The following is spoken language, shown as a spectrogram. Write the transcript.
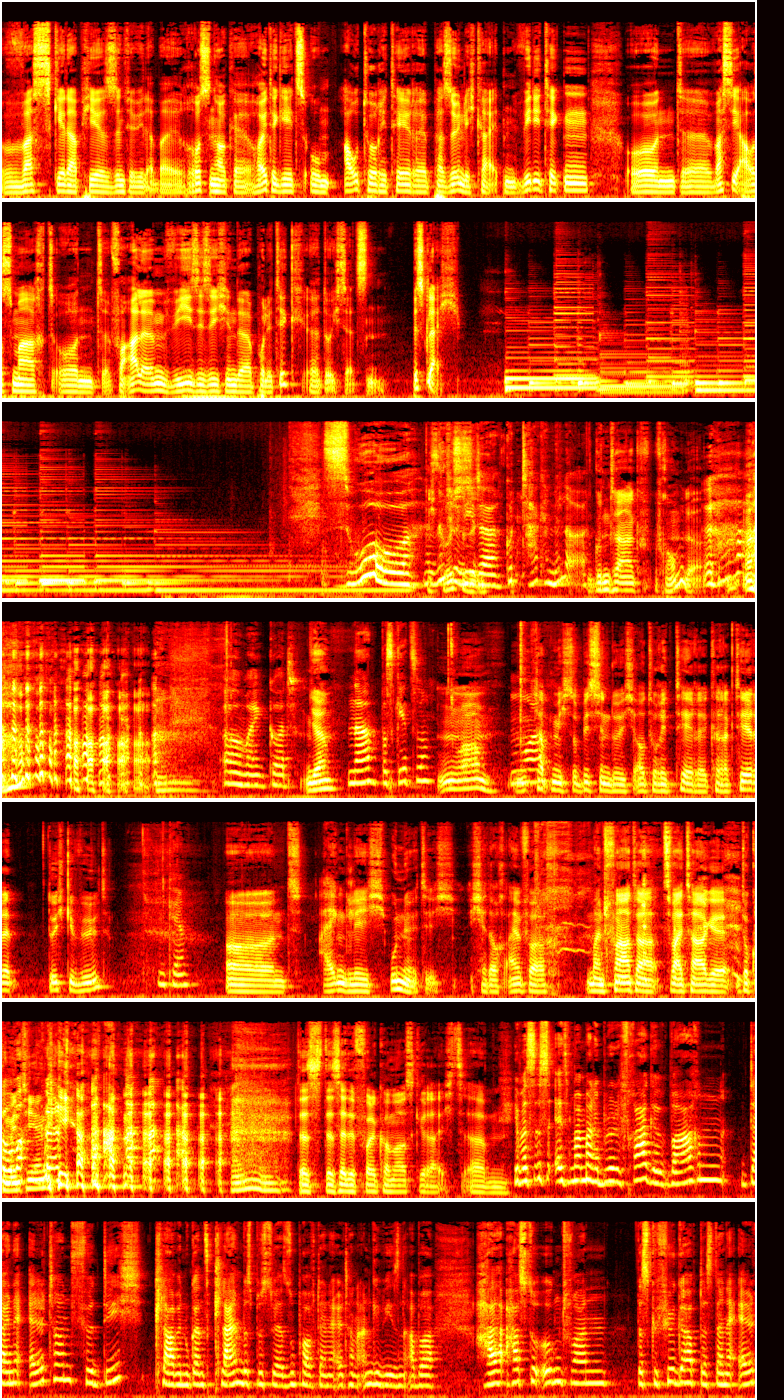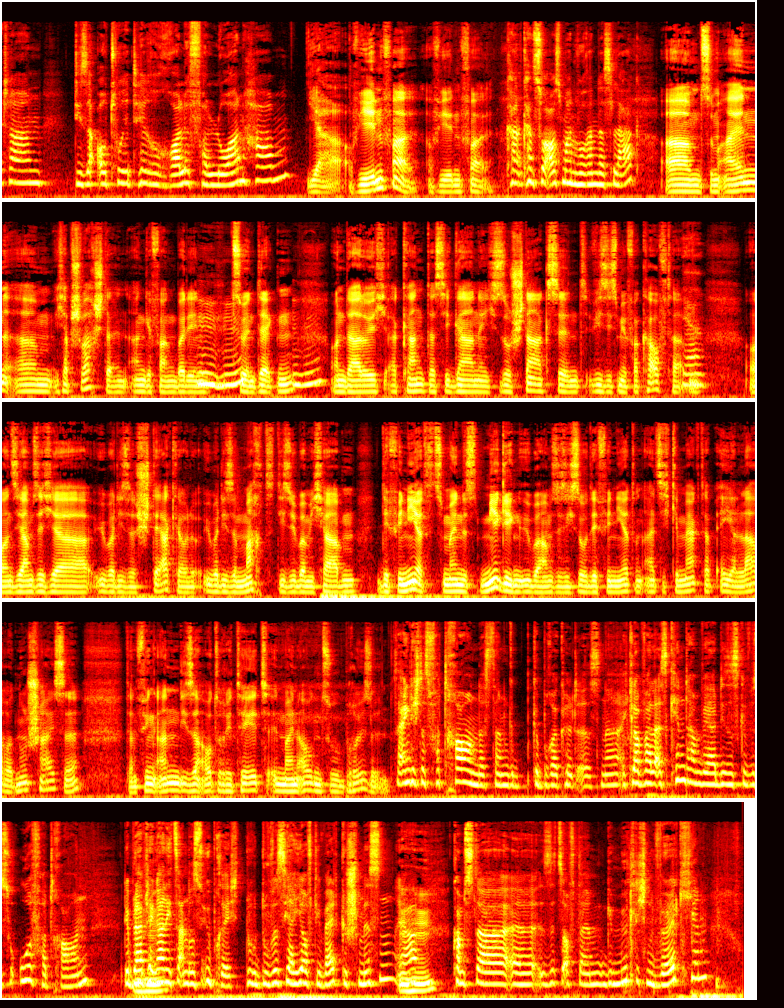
Was geht ab? Hier sind wir wieder bei Russenhocke. Heute geht's um autoritäre Persönlichkeiten, wie die ticken und äh, was sie ausmacht und äh, vor allem, wie sie sich in der Politik äh, durchsetzen. Bis gleich. So, da Ich sind wir grüße Sie. wieder. Guten Tag, Herr Miller. Guten Tag, Frau Müller. Oh mein Gott. Ja, Na, was geht so? ja ich habe mich so ein bisschen durch autoritäre Charaktere durchgewühlt. Okay. Und eigentlich unnötig. Ich hätte auch einfach meinen Vater zwei Tage dokumentieren. Das, das hätte vollkommen ausgereicht. Ähm, Ja, aber es ist jetzt mal eine blöde Frage. Waren deine Eltern für dich, klar, wenn du ganz klein bist, bist du ja super auf deine Eltern angewiesen, aber ha hast du irgendwann das Gefühl gehabt, dass deine Eltern diese autoritäre Rolle verloren haben? ja, auf jeden Fall. Auf jeden Fall. Kann, kannst du ausmachen, woran das lag? Ähm, zum einen, ähm, ich habe Schwachstellen angefangen bei denen Mhm. zu entdecken und dadurch erkannt, dass sie gar nicht so stark sind, wie sie es mir verkauft haben. Ja. Und sie haben sich ja über diese Stärke oder über diese Macht, die sie über mich haben, definiert. Zumindest mir gegenüber haben sie sich so definiert. Und als ich gemerkt habe, ey, ihr labert nur Scheiße, dann fing an, diese Autorität in meinen Augen zu bröseln. Das ist eigentlich das Vertrauen, das dann ge gebröckelt ist. Ne? Ich glaube, weil als Kind haben wir ja dieses gewisse Urvertrauen. Dir bleibt ja gar nichts anderes übrig. Du, du wirst ja hier auf die Welt geschmissen, ja, kommst da, äh, sitzt auf deinem gemütlichen Wölkchen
